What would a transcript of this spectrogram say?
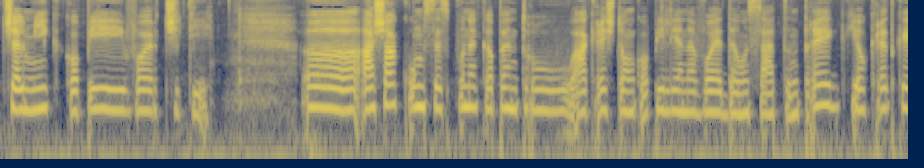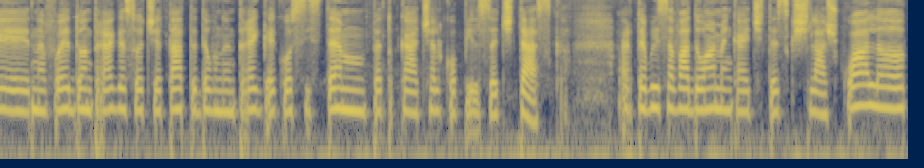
cel mic copiii vor citi. Uh, așa cum se spune că pentru a crește un copil e nevoie de un sat întreg, eu cred că e nevoie de o întreagă societate, de un întreg ecosistem pentru ca acel copil să citească. Ar trebui să vadă oameni care citesc și la școală,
